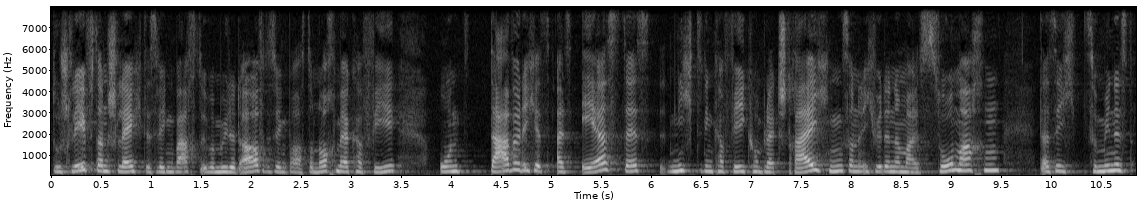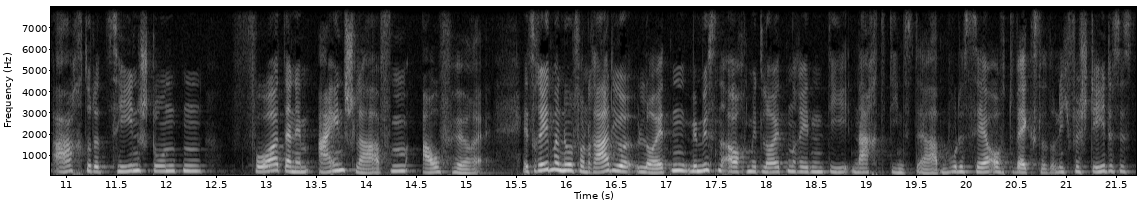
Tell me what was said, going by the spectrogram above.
du schläfst dann schlecht, deswegen wachst du übermüdet auf, deswegen brauchst du noch mehr Kaffee. Und da würde ich jetzt als erstes nicht den Kaffee komplett streichen, sondern ich würde ihn einmal so machen, dass ich zumindest acht oder zehn Stunden vor deinem Einschlafen aufhöre. Jetzt reden wir nur von Radioleuten. Wir müssen auch mit Leuten reden, die Nachtdienste haben, wo das sehr oft wechselt. Und ich verstehe, das ist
